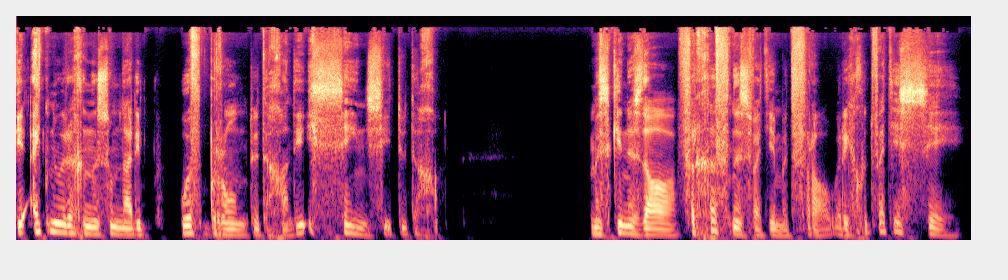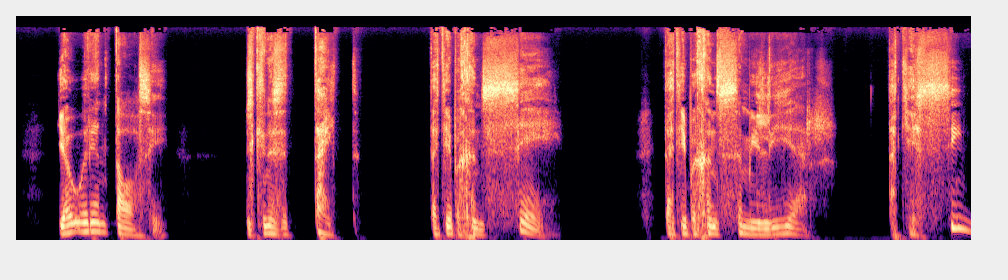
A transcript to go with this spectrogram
Die uitnodiging is om na die hoofbron toe te gaan, die essensie toe te gaan. Miskien is daar vergifnis wat jy moet vra oor die goed wat jy sê, jou oriëntasie. Miskien is dit tyd dat jy begin sê dat jy begin simuleer dat jy sien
